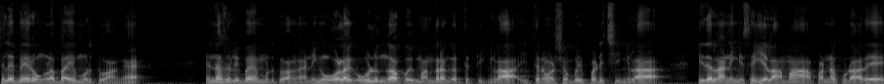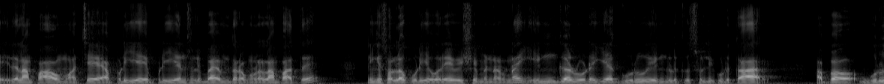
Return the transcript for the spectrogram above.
சில பேர் உங்களை பயமுறுத்துவாங்க. என்ன சொல்லி பயமுறுத்துவாங்க? நீங்கள் ஒல ஒழுங்காக போய் மந்திரம் கற்றுட்டீங்களா இத்தனை வருஷம் போய் படிச்சிங்களா? இதெல்லாம் நீங்கள் செய்யலாமா? பண்ணக்கூடாதே. இதெல்லாம் பாவமாச்சே. அப்படியே இப்படியேன்னு சொல்லி பயம் தரவங்களெல்லாம் பார்த்து நீங்கள் சொல்லக்கூடிய ஒரே விஷயம் என்னன்னா எங்களுடைய குரு எங்களுக்கு சொல்லி கொடுத்தார். அப்போ குரு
